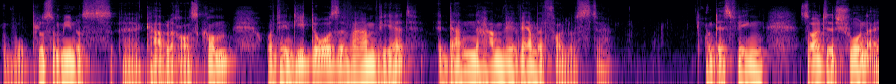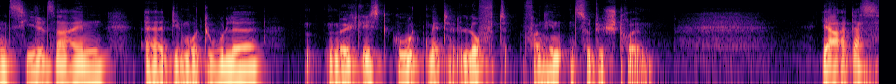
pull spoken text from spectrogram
wo Plus- und Minus-Kabel äh, rauskommen. Und wenn die Dose warm wird, dann haben wir Wärmeverluste. Und deswegen sollte es schon ein Ziel sein, äh, die Module möglichst gut mit Luft von hinten zu durchströmen. Ja, das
